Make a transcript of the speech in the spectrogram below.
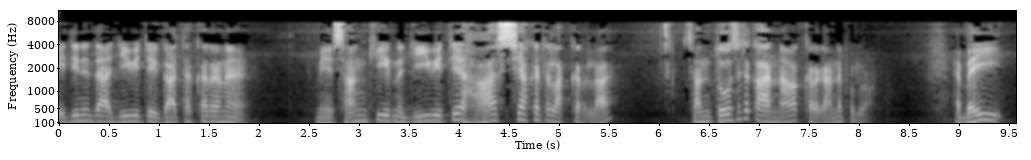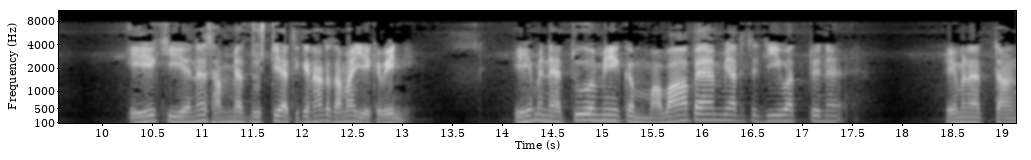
එදිනදා ජීවිතේ ගත කරන මේ සංකීර්ණ ජීවිතයේ හාස්‍යකට ලක් කරලා සන්තෝෂයට කාරණාවක් කරගන්න පුළුවන්. හැබැයි ඒ කියන සම්‍යක් දෘෂ්ටි ඇති කෙනාට තමයි ඒක වෙන්නේ. එහෙම නැතුව මේක මවාපෑම් යටතේ ජීවත් වෙන එහෙම නැත්නම්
